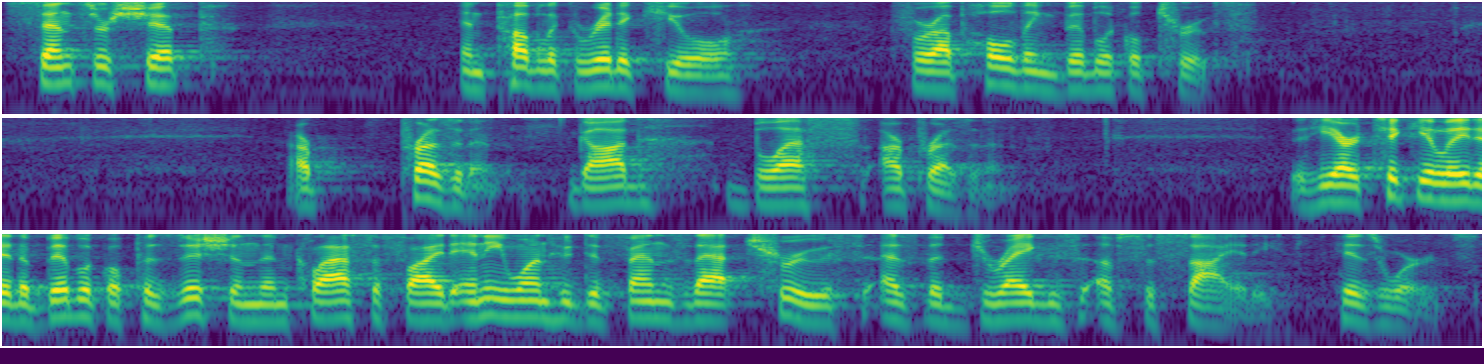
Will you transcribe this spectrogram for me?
censorship, and public ridicule for upholding biblical truth. Our president, God bless our president, that he articulated a biblical position, then classified anyone who defends that truth as the dregs of society, his words.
